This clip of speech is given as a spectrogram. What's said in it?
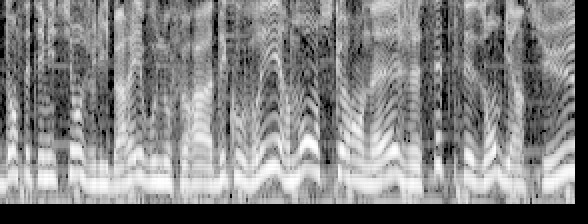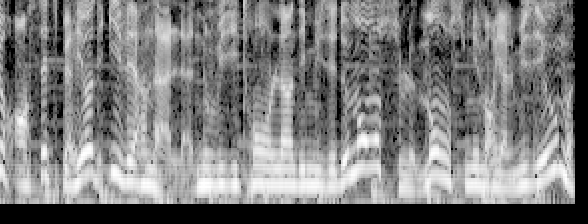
Dans cette émission, Julie Barré vous nous fera découvrir Mons Cœur en Neige, cette saison bien sûr, en cette période hivernale. Nous visiterons l'un des musées de Mons, le Mons Memorial Museum.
